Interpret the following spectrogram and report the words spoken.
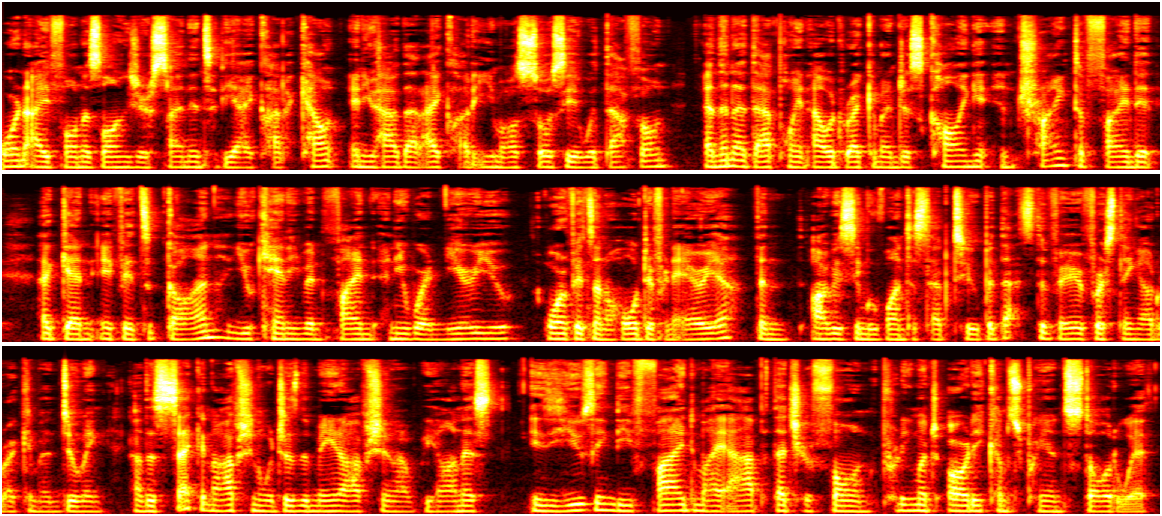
or an iPhone as long as you're signed into the iCloud account and you have that iCloud email associated with that phone. And then at that point, I would recommend just calling it and trying to find it. Again, if it's gone, you can't even find anywhere near you, or if it's in a whole different area, then obviously move on to step two. But that's the very first thing I would recommend doing. Now, the second option, which is the main option, I'll be honest, is using the Find My app that your phone pretty much already comes pre installed with.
